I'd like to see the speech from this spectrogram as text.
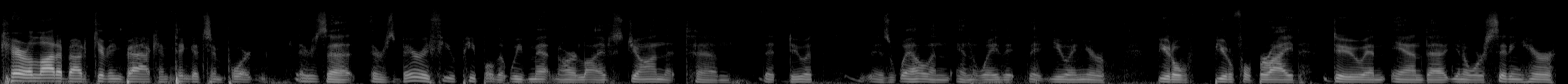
care a lot about giving back and think it's important. There's uh, there's very few people that we've met in our lives, John, that um, that do it as well and in, the way that, that you and your beautiful beautiful bride do. And and uh, you know we're sitting here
